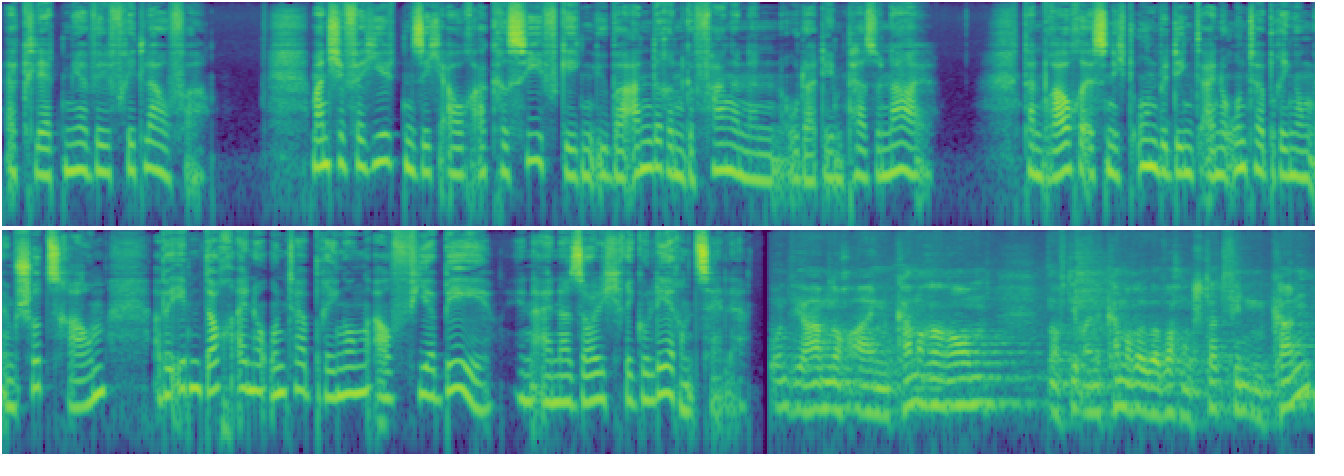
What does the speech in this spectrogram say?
erklärt mir Wilfried Laufer. Manche verhielten sich auch aggressiv gegenüber anderen Gefangenen oder dem Personal dann brauche es nicht unbedingt eine Unterbringung im Schutzraum, aber eben doch eine Unterbringung auf 4b in einer solch regulären Zelle. Und wir haben noch einen Kameraraum, auf dem eine Kameraüberwachung stattfinden kann.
